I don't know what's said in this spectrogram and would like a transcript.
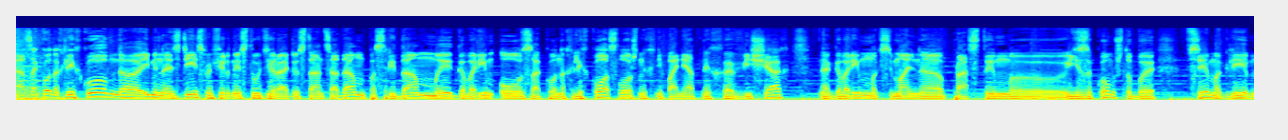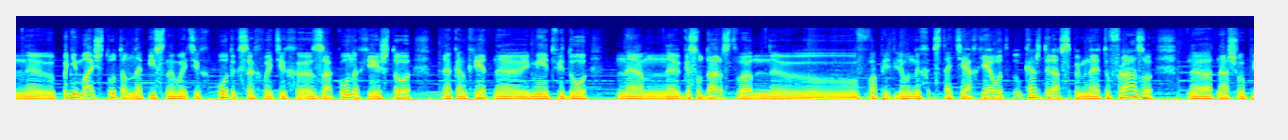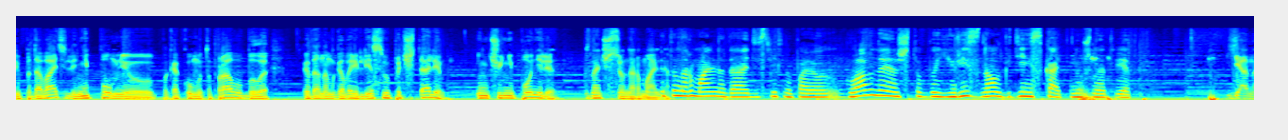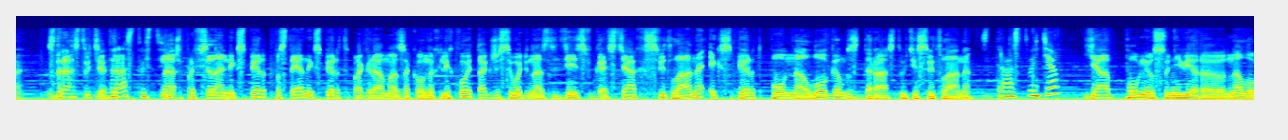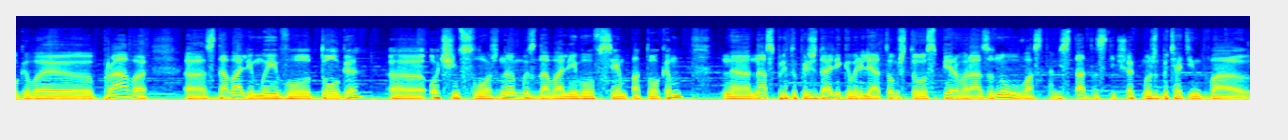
О законах легко. Именно здесь, в эфирной студии радиостанции Адам, по средам мы говорим о законах легко, о сложных, непонятных э, вещах. Э, говорим максимально простым э, языком, чтобы все могли понимать, что там написано в этих кодексах, в этих законах и что конкретно имеет в виду государство в определенных статьях. Я вот каждый раз вспоминаю эту фразу от нашего преподавателя, не помню по какому-то праву было, когда нам говорили, если вы прочитали и ничего не поняли, значит все нормально. Это нормально, да, действительно, Павел. Главное, чтобы юрист знал, где искать нужный ответ. Яна, здравствуйте. Здравствуйте. Наш профессиональный эксперт, постоянный эксперт программы о законах легко. И также сегодня у нас здесь в гостях Светлана, эксперт по налогам. Здравствуйте, Светлана. Здравствуйте. Я помню с универа налоговое право. Э, сдавали мы его долго, э, очень сложно. Мы сдавали его всем потоком. Э, нас предупреждали, говорили о том, что с первого раза, ну, у вас там из 120 человек, может быть, один-два э,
